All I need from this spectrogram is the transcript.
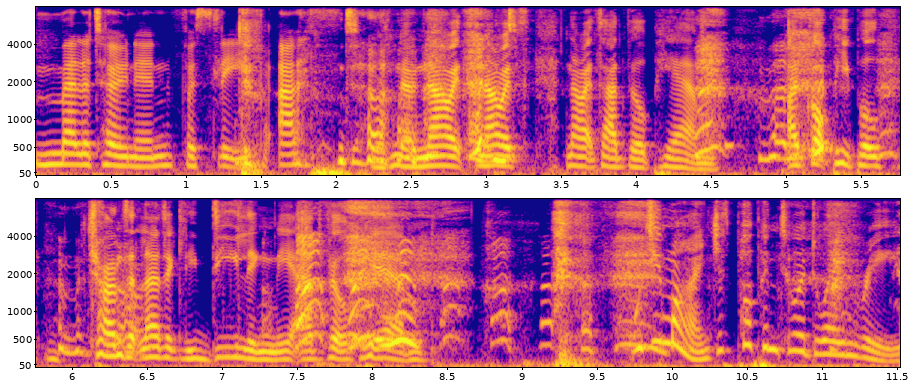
"Melatonin for sleep." and uh, no, now it's now it's now it's Advil PM. I've got people transatlantically dealing me Advil PM. Would you mind? Just pop into a Duane Reade.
